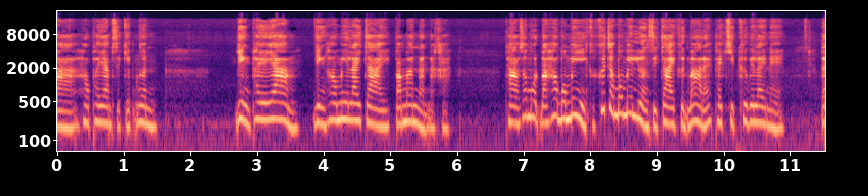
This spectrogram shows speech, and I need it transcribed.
ว่าเฮาพยายามสิเก็บเงินยิ่งพยายาม ยิงเฮามีรายจ่ายประมาณนั้นนะคะถ้าสมมติว่าเฮาบ่มีก็คือจะบ่มีเรื่องสิจ่ายขึ้นมาได้ไผคิดคือวิไลแน่แต่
